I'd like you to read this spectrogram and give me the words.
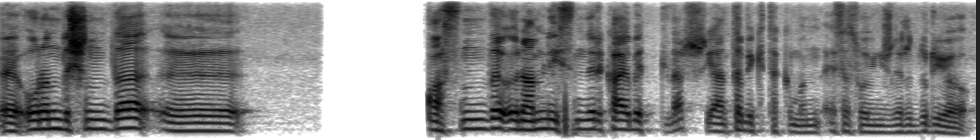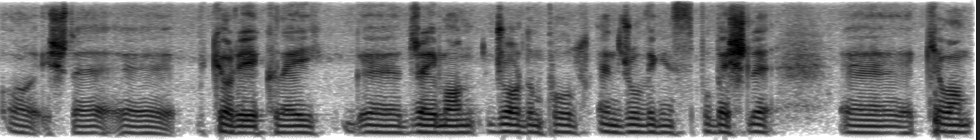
E, onun dışında e, aslında önemli isimleri kaybettiler. Yani tabii ki takımın esas oyuncuları duruyor. O işte e, Curry, Clay, e, Draymond, Jordan Poole, Andrew Wiggins bu beşli e, Kevin,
